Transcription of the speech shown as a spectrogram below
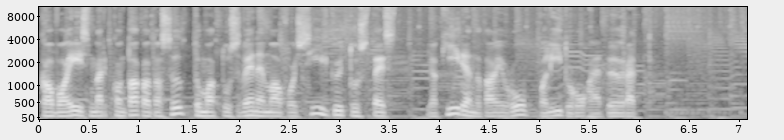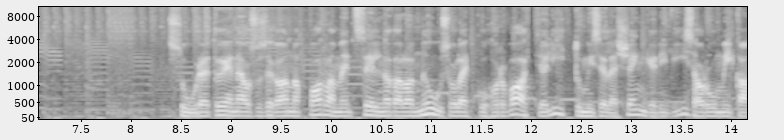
kava eesmärk on tagada sõltumatus Venemaa fossiilkütustest ja kiirendada Euroopa Liidu rohepööret suure tõenäosusega annab parlament sel nädalal nõusoleku Horvaatia liitumisele Schengeni viisaruumiga,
